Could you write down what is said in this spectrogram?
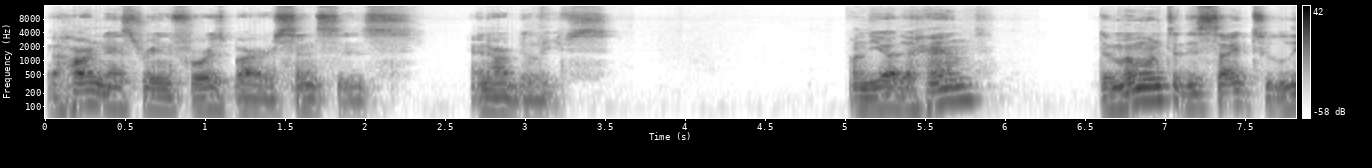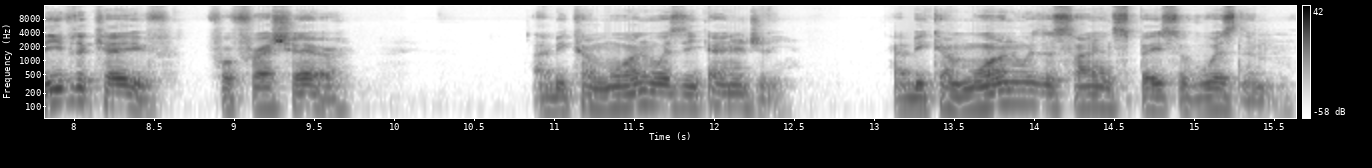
a hardness reinforced by our senses and our beliefs. On the other hand, the moment I decide to leave the cave for fresh air, I become one with the energy. I become one with the silent space of wisdom.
